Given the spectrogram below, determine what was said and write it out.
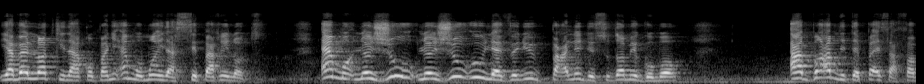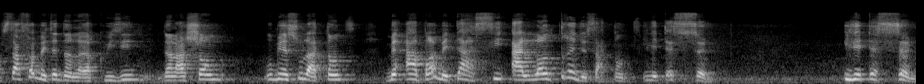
Il y avait l'autre qui l'a accompagné. Un moment, il a séparé l'autre. Le jour, le jour où il est venu parler de Sodome et Gomorre, Abraham n'était pas sa femme. Sa femme était dans la cuisine, dans la chambre, ou bien sous la tente. Mais Abraham était assis à l'entrée de sa tente. Il était seul. Il était seul.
